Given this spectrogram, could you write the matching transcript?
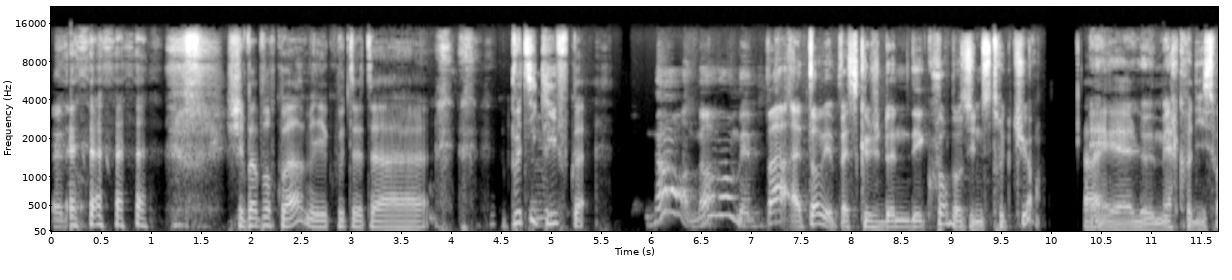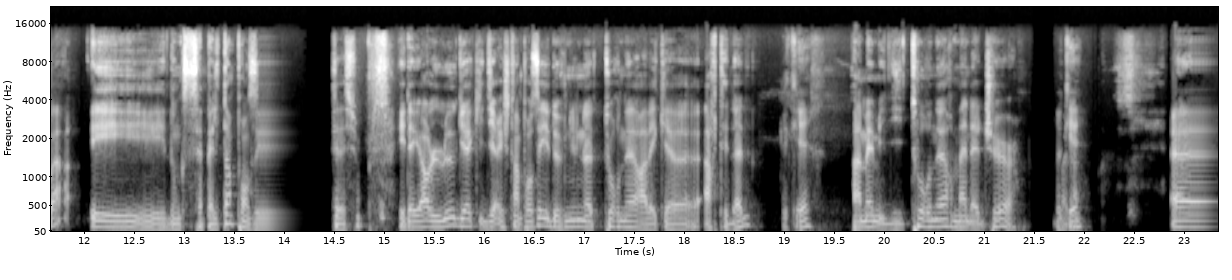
Je sais pas pourquoi, mais écoute, t'as petit kiff quoi. Non, non, non, mais pas. Attends, mais parce que je donne des cours dans une structure le mercredi soir, et donc ça s'appelle Timpanzé. Et d'ailleurs, le gars qui dirige Timpanzé est devenu notre tourneur avec euh, Artedan. Ok. Ah même, il dit tourneur manager. Ok. Euh,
